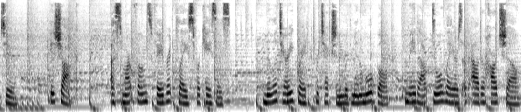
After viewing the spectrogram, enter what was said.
to iShock, a smartphone's favorite place for cases. Military grade protection with minimal bulk, made out dual layers of outer hard shell,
